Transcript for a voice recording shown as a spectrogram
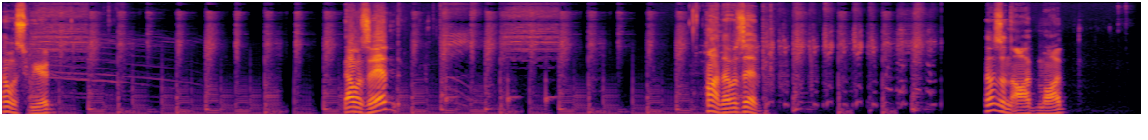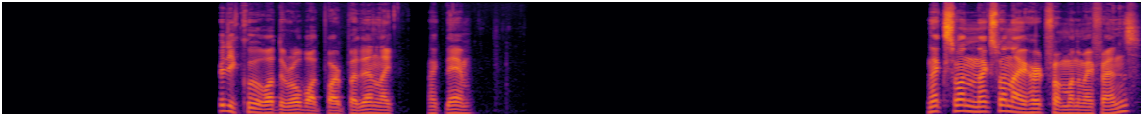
That was weird. That was it? Oh, that was it. That was an odd mod. Pretty cool about the robot part, but then like, like damn. Next one, next one I heard from one of my friends.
